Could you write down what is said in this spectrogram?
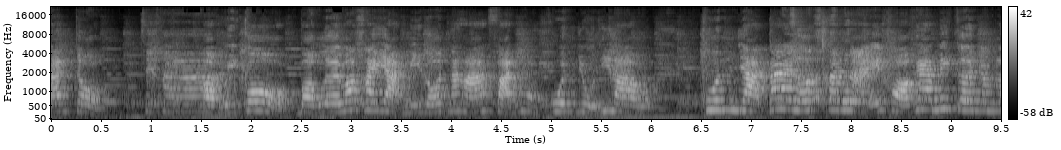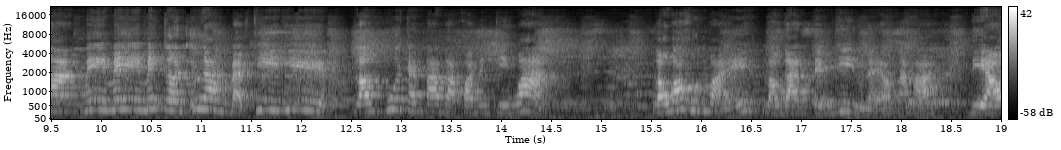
ดันจบ ใช่ค่ะออกวีโก้ บอกเลยว่าใครอยากมีรถนะคะ ฝันของคุณอยู่ที่เรา คุณอยากได้รถคันไหนขอแค่ไม่เกินกำลังไม่ไม่ไม่เกินเอื้อมแบบที่ที่เราพูดกันตามหลักความเป็นจริงว่า เราว่าคุณไหวเราดันเต็มที่อยู่แล้วนะคะ เดี๋ยว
